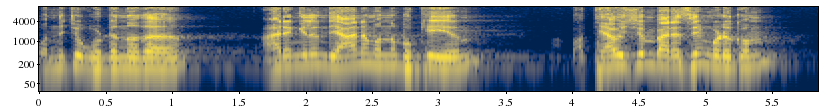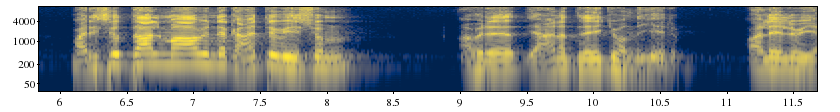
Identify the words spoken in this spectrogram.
ഒന്നിച്ചു കൂട്ടുന്നത്? ആരെങ്കിലും ധ്യാനം ഒന്ന് ബുക്ക് ചെയ്യും അത്യാവശ്യം പരസ്യം കൊടുക്കും പരിശുദ്ധാത്മാവിന്റെ കാറ്റ് വീശും അവർ ധ്യാനത്തിലേക്ക് വന്നു ചേരും. ഹാലേ ലുയ്യ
